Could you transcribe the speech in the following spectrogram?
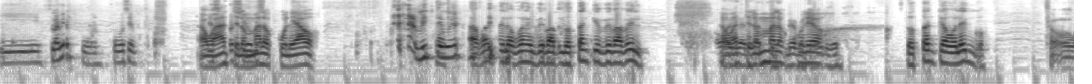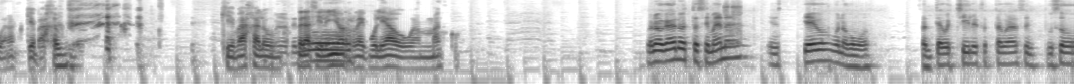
y flamear, pues, weón, como siempre. Aguante los malos culeados. ¿Viste, weón? Aguante los, buenos de los tanques de papel, Aguante los malos culeados. los tanques abolengos. Oh, weón, qué paja. qué paja los Bueno, tenemos- brasileños reculeados, weón, manco. Bueno, cabrón, esta semana en Santiago, bueno, como Santiago es Chile, toda esta weá, se impuso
